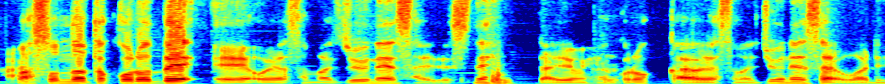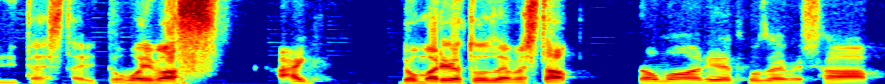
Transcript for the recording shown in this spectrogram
はい、まあ、そんなところで、えー、親様10年祭ですね第406回親様10年祭終わりにいたしたいと思います。はい。どうもありがとうございました。どうもありがとうございました。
